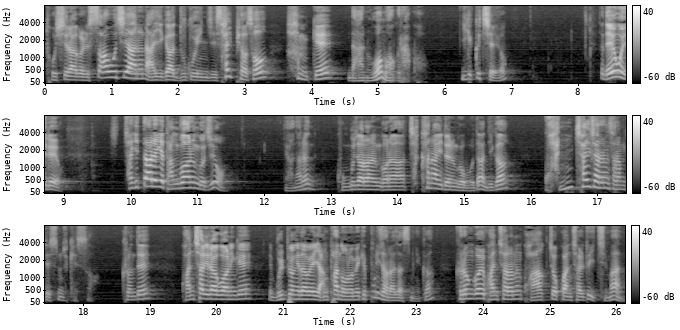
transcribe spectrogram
도시락을 싸우지 않은 아이가 누구인지 살펴서 함께 나누어 먹으라고. 이게 끝이에요. 내용은 이래요. 자기 딸에게 당부하는 거죠. 야, 나는 공부 잘하는 거나 착한 아이 되는 것보다 네가 관찰 잘하는 사람 됐으면 좋겠어. 그런데 관찰이라고 하는 게 물병에다 왜 양파 넣어놓으면 이렇게 뿌리 자라지 않습니까? 그런 걸 관찰하는 과학적 관찰도 있지만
